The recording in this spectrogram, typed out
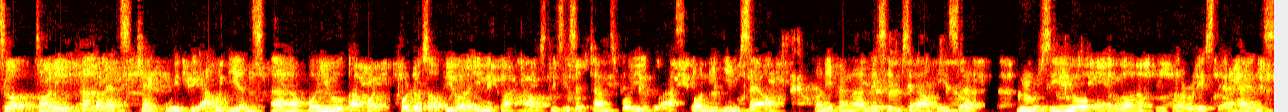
So, Tony, uh, let's check with the audience. Uh, for you, uh, for, for those of you who are in the clubhouse, this is a chance for you to ask Tony himself. Tony Fernandes himself is a group CEO. A lot of people raise their hands.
